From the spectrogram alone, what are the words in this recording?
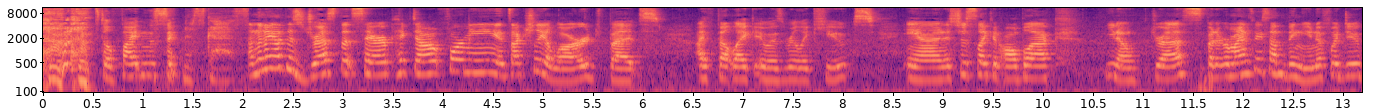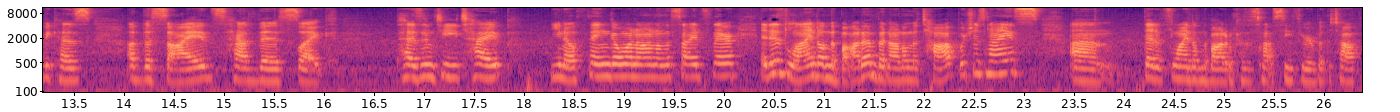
Still fighting the sickness, guys. And then I got this dress that Sarah picked out for me. It's actually a large, but I felt like it was really cute. And it's just like an all black, you know, dress. But it reminds me something Unif would do because of the sides have this like peasanty type you know, thing going on on the sides there. It is lined on the bottom, but not on the top, which is nice. Um, that it's lined on the bottom because it's not see-through, but the top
